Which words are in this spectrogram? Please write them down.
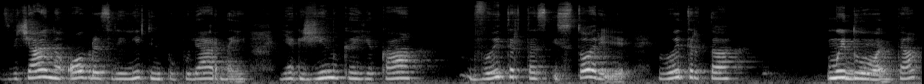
Звичайно, образ Ліліт він популярний як жінка, яка витерта з історії, витерта ми думаємо, та,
